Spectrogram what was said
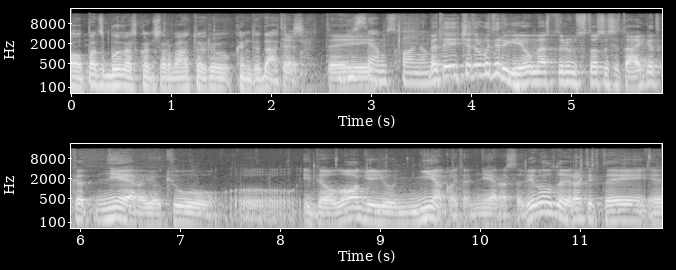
O pats buvęs konservatorių kandidatas. Taip, tai... Visiems skoniams. Bet tai čia turbūt irgi jau mes turim su to susitaikyti, kad nėra jokių ideologijų, nieko ten nėra savivalda, yra tik tai e,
